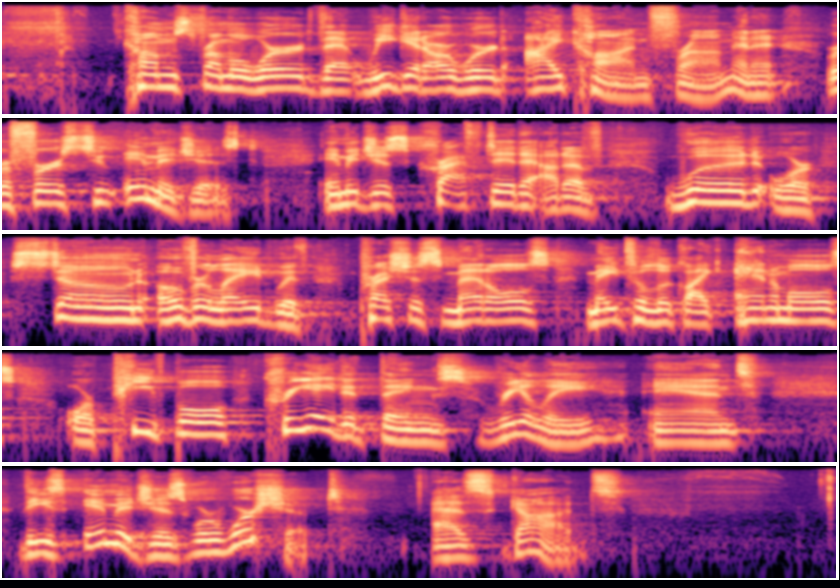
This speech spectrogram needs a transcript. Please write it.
comes from a word that we get our word icon from, and it refers to images. Images crafted out of wood or stone, overlaid with precious metals, made to look like animals or people, created things, really. And these images were worshiped as gods.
